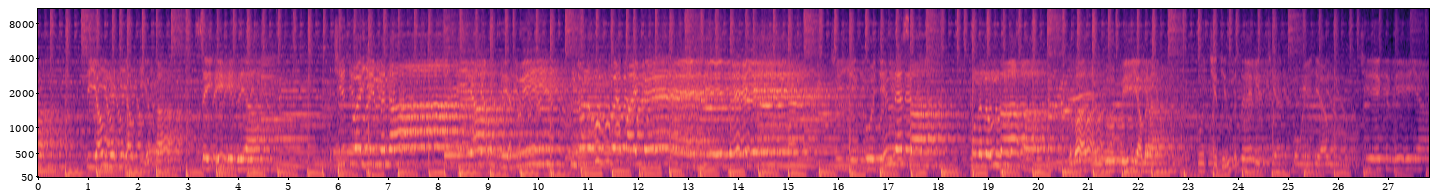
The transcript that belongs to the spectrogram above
တယောက်နဲ့တယောက်ဒီအခါစိတ်အေးစရာအချစ်တွေရင်မနာ နှလုံးသားတဘာသူကိုပေးရမလားကိုချစ်သူအသေးလေးတစ်ချက်မဝေကြဘူးချစ်ကလေးရာ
